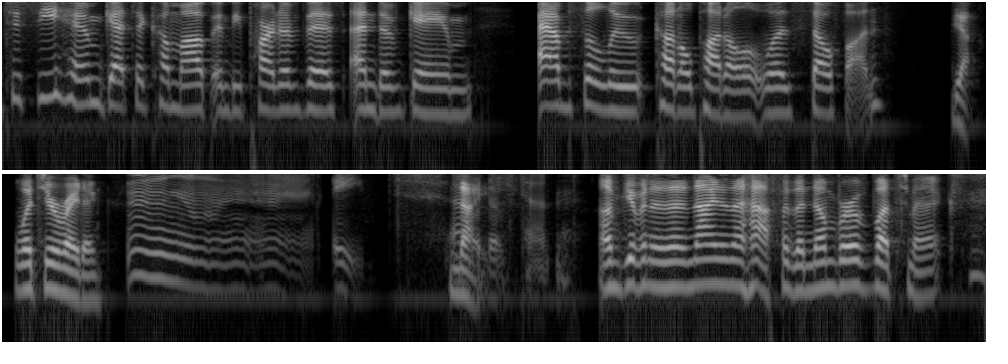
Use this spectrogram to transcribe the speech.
to see him get to come up and be part of this end of game absolute cuddle puddle was so fun. Yeah. What's your rating? Mm, eight out Nice. of ten. I'm giving it a nine and a half for the number of butt smacks.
